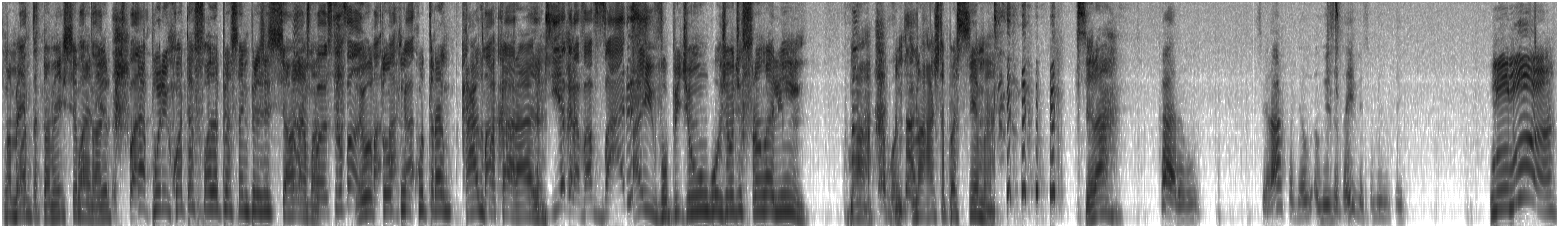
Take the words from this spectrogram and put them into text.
Também, Bota- também isso é bota- maneiro. tipo, é, por enquanto é foda pensar em presencial, Não, né, tipo, mano? é eu tô falando. Eu tô com o marcar- cu trancado pra marcar caralho. Um dia gravar vários. Aí, vou pedir um gurjão de frango ali, hein? Na, vontade. na rasta pra cima. Será? Cara, será? Cadê a Luísa? Tá aí? Vê se a Luísa tá aí. Lulu!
